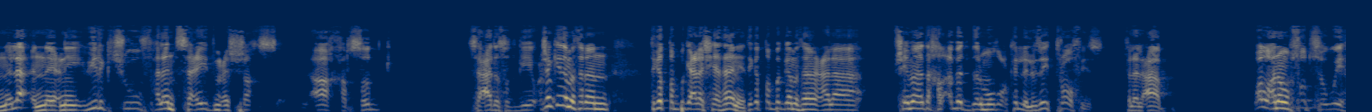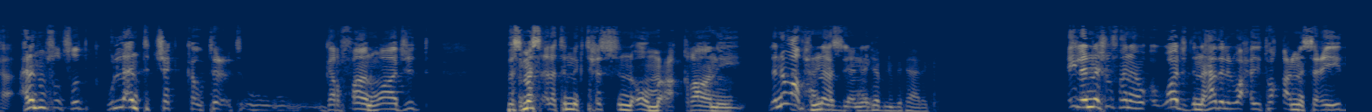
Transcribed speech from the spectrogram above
إنه لا إنه يعني يبيلك تشوف هل أنت سعيد مع الشخص الآخر صدق سعادة صدقية. وعشان كذا مثلا تقدر تطبقها على أشياء ثانية تقدر تطبقها مثلا على شيء ما دخل أبد الموضوع كله اللي زي ال trophies في الألعاب. والله أنا مبسوط اسويها هل أنت مبسوط صدق؟ ولا أنت تشكى وتعت وقرفان واجد؟ بس مسألة إنك تحس إنه أوه مع اقراني لأنه واضح الناس يعني عجبني مثالك. إي لأن أشوف أنا واجد إن هذا اللي الواحد يتوقع إنه سعيد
